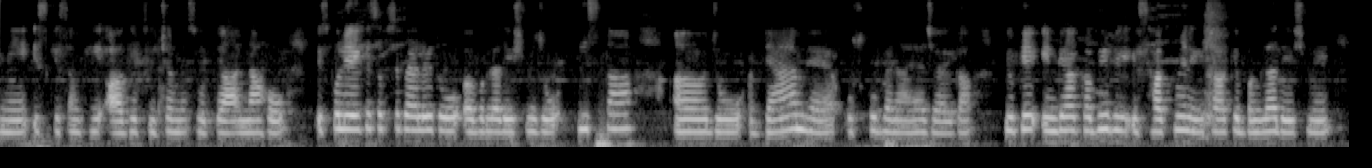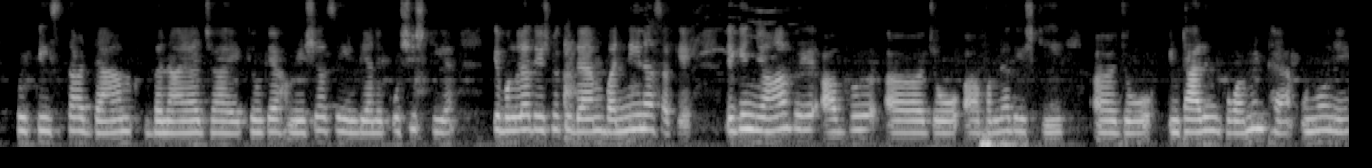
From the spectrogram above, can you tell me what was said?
में इस किस्म की आगे फ्यूचर में सूरत ना हो। इसको लेके सबसे पहले तो बांग्लादेश में जो तीस्ता जो डैम है, उसको बनाया जाएगा। क्योंकि इंडिया कभी भी इस हक में नहीं था कि बांग्लादेश में कोई तीस्ता डैम बनाया जाए, क्योंकि हमेशा से इंडिया ने कोशिश की है कि बांग्लादेश में कोई डैम बन ही ना सके। लेकिन यहाँ पे अब जो बांग्लादेश की जो इंटायरिंग गवर्नमेंट है, उन्होंने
